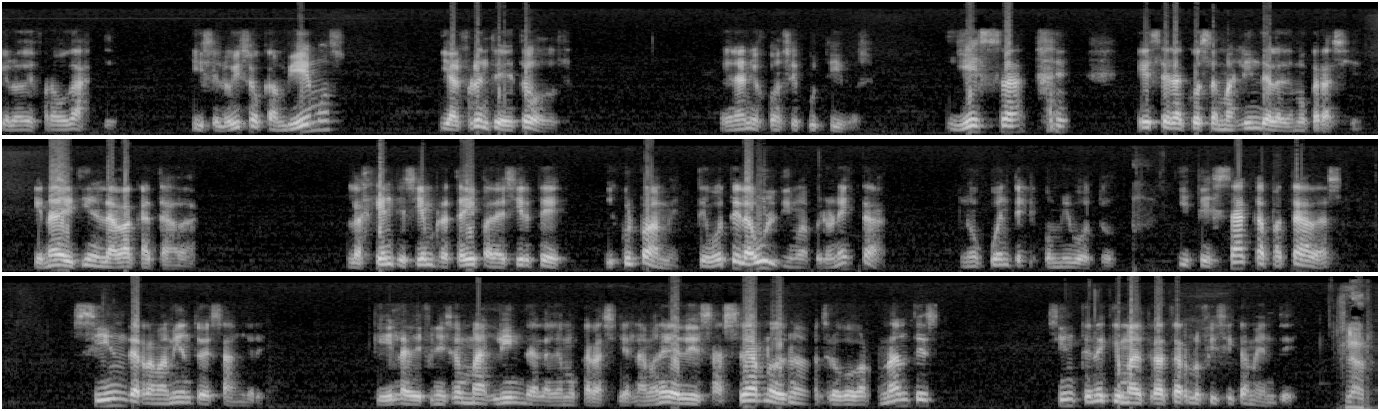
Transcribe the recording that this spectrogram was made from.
que lo defraudaste. Y se lo hizo Cambiemos y al frente de todos, en años consecutivos. Y esa esa es la cosa más linda de la democracia, que nadie tiene la vaca atada. La gente siempre está ahí para decirte, discúlpame, te voté la última, pero en esta no cuentes con mi voto. Y te saca patadas sin derramamiento de sangre, que es la definición más linda de la democracia, es la manera de deshacernos de nuestros gobernantes sin tener que maltratarlo físicamente. Claro.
